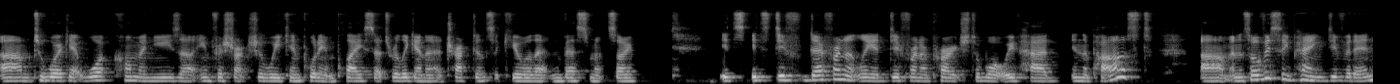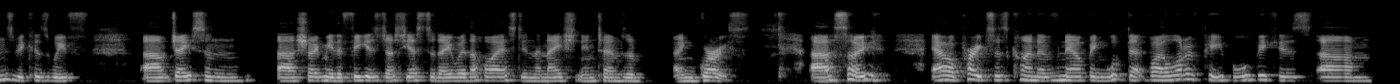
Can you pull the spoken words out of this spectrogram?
Um, to work out what common user infrastructure we can put in place that's really going to attract and secure that investment. So it's it's diff- definitely a different approach to what we've had in the past, um, and it's obviously paying dividends because we've uh, Jason uh, showed me the figures just yesterday. We're the highest in the nation in terms of and growth. Uh, so our approach is kind of now being looked at by a lot of people because um,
